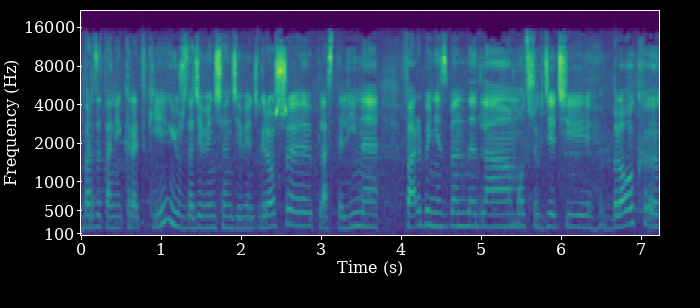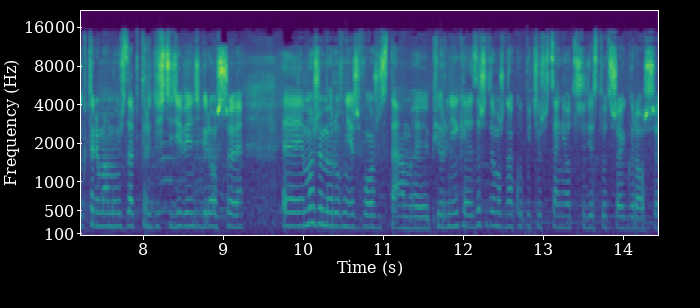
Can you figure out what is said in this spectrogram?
bardzo tanie kredki już za 99 groszy, plasteliny, farby niezbędne dla młodszych dzieci, blok, który mamy już za 49 groszy. Możemy również włożyć tam piórniki. Zeszyty można kupić już w cenie od 33 groszy,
